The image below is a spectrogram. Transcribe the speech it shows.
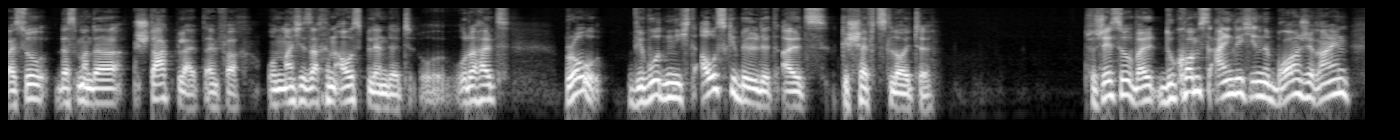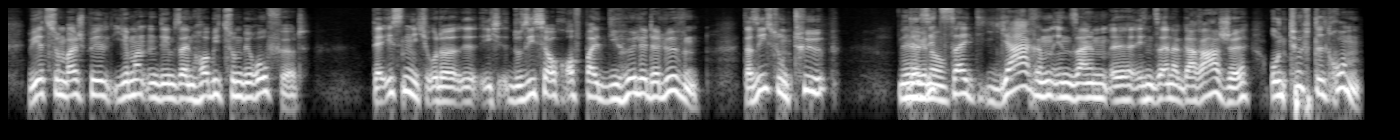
weißt du, dass man da stark bleibt einfach und manche Sachen ausblendet. Oder halt, Bro, wir wurden nicht ausgebildet als Geschäftsleute. Verstehst du? Weil du kommst eigentlich in eine Branche rein, wie jetzt zum Beispiel jemanden, dem sein Hobby zum Beruf führt. Der ist nicht, oder äh, ich, du siehst ja auch oft bei Die Höhle der Löwen. Da siehst du einen Typ, Ja, der genau. sitzt seit Jahren in, seinem, äh, in seiner Garage und tüftelt rum.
